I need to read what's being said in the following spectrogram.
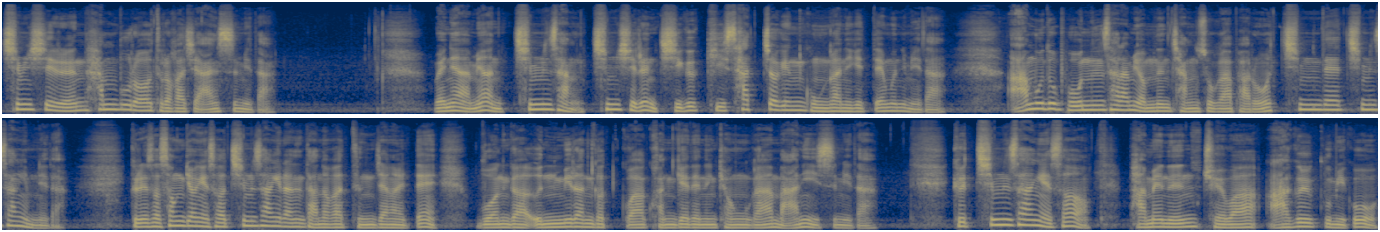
침실은 함부로 들어가지 않습니다. 왜냐하면 침상, 침실은 지극히 사적인 공간이기 때문입니다. 아무도 보는 사람이 없는 장소가 바로 침대, 침상입니다. 그래서 성경에서 침상이라는 단어가 등장할 때 무언가 은밀한 것과 관계되는 경우가 많이 있습니다. 그 침상에서 밤에는 죄와 악을 꾸미고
